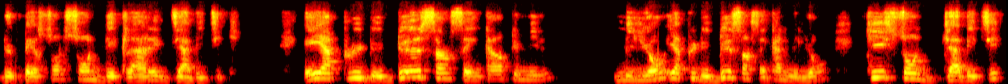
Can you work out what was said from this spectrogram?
de personnes sont déclarées diabétiques. Et il y a plus de 250 000 millions, il y a plus de 250 millions qui sont diabétiques,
